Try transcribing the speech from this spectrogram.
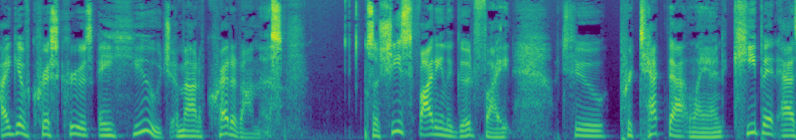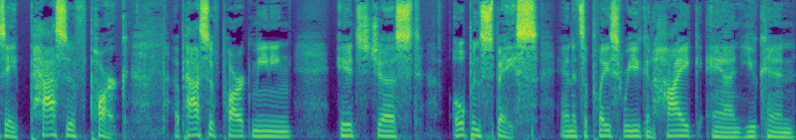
I give chris cruz a huge amount of credit on this so she's fighting the good fight to protect that land, keep it as a passive park. A passive park meaning it's just open space and it's a place where you can hike and you can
